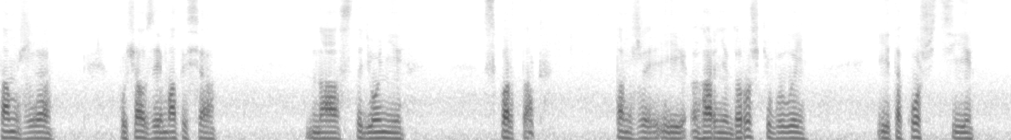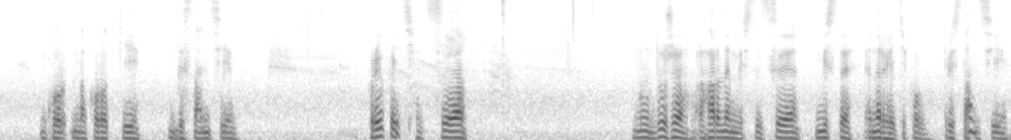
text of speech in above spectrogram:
там вже почав займатися на стадіоні Спартак. Там вже і гарні дорожки були, і також ці на короткі дистанції. Прип'ять це ну, дуже гарне місце. Це місто енергетиків при станції.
